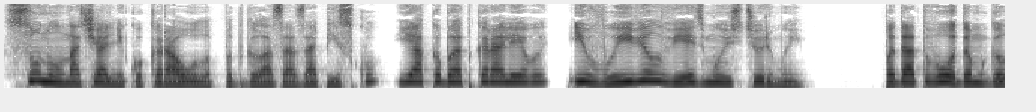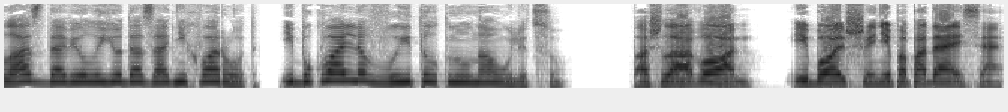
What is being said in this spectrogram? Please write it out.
Сунул начальнику караула под глаза записку, якобы от королевы, и вывел ведьму из тюрьмы. Под отводом глаз довел ее до задних ворот и буквально вытолкнул на улицу. «Пошла вон и больше не попадайся!»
